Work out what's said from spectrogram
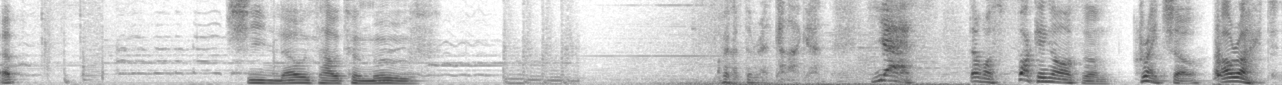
yep. She knows how to move. Oh my god, the red color again. Yes! That was fucking awesome. Great show. Alright,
